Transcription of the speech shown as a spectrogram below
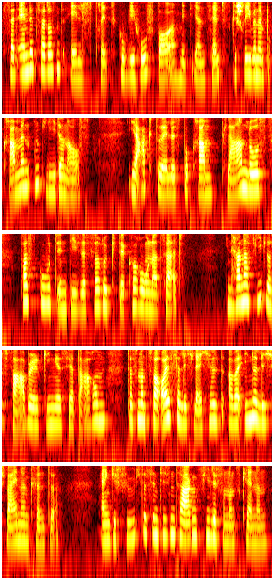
Seit Ende 2011 tritt Gugi Hofbauer mit ihren selbstgeschriebenen Programmen und Liedern auf. Ihr aktuelles Programm Planlos passt gut in diese verrückte Corona-Zeit. In Hannah Fiedlers Fabel ging es ja darum, dass man zwar äußerlich lächelt, aber innerlich weinen könnte. Ein Gefühl, das in diesen Tagen viele von uns kennen.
